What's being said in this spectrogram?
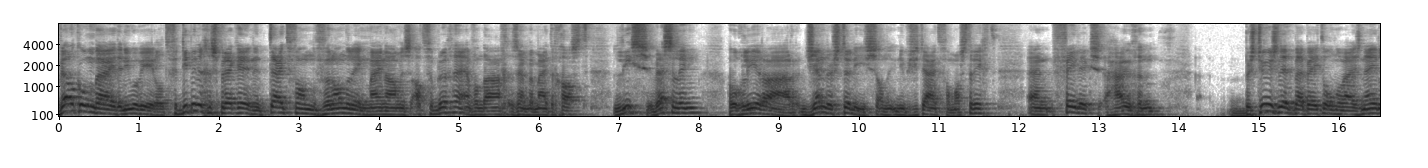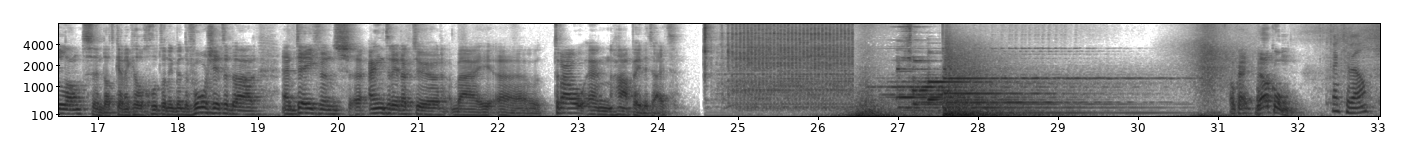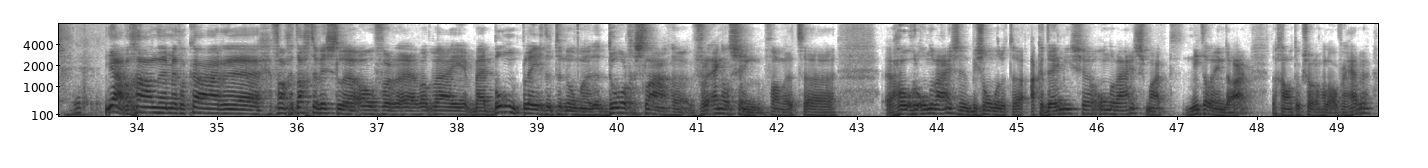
Welkom bij De Nieuwe Wereld. Verdiepende gesprekken in een tijd van verandering. Mijn naam is Ad Verbrugge en vandaag zijn bij mij te gast Lies Wesseling, hoogleraar Gender Studies aan de Universiteit van Maastricht. En Felix Huigen, bestuurslid bij Beter Onderwijs Nederland. En dat ken ik heel goed, want ik ben de voorzitter daar. En tevens eh, eindredacteur bij eh, Trouw en HP De Tijd. Oké, welkom. Dankjewel. Ja, we gaan eh, met elkaar eh, van gedachten wisselen over eh, wat wij bij Bon pleegden te noemen de doorgeslagen verengelsing van het hoger onderwijs, in het bijzonder het academisch onderwijs, maar niet alleen daar, daar gaan we het ook zo nog wel over hebben.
